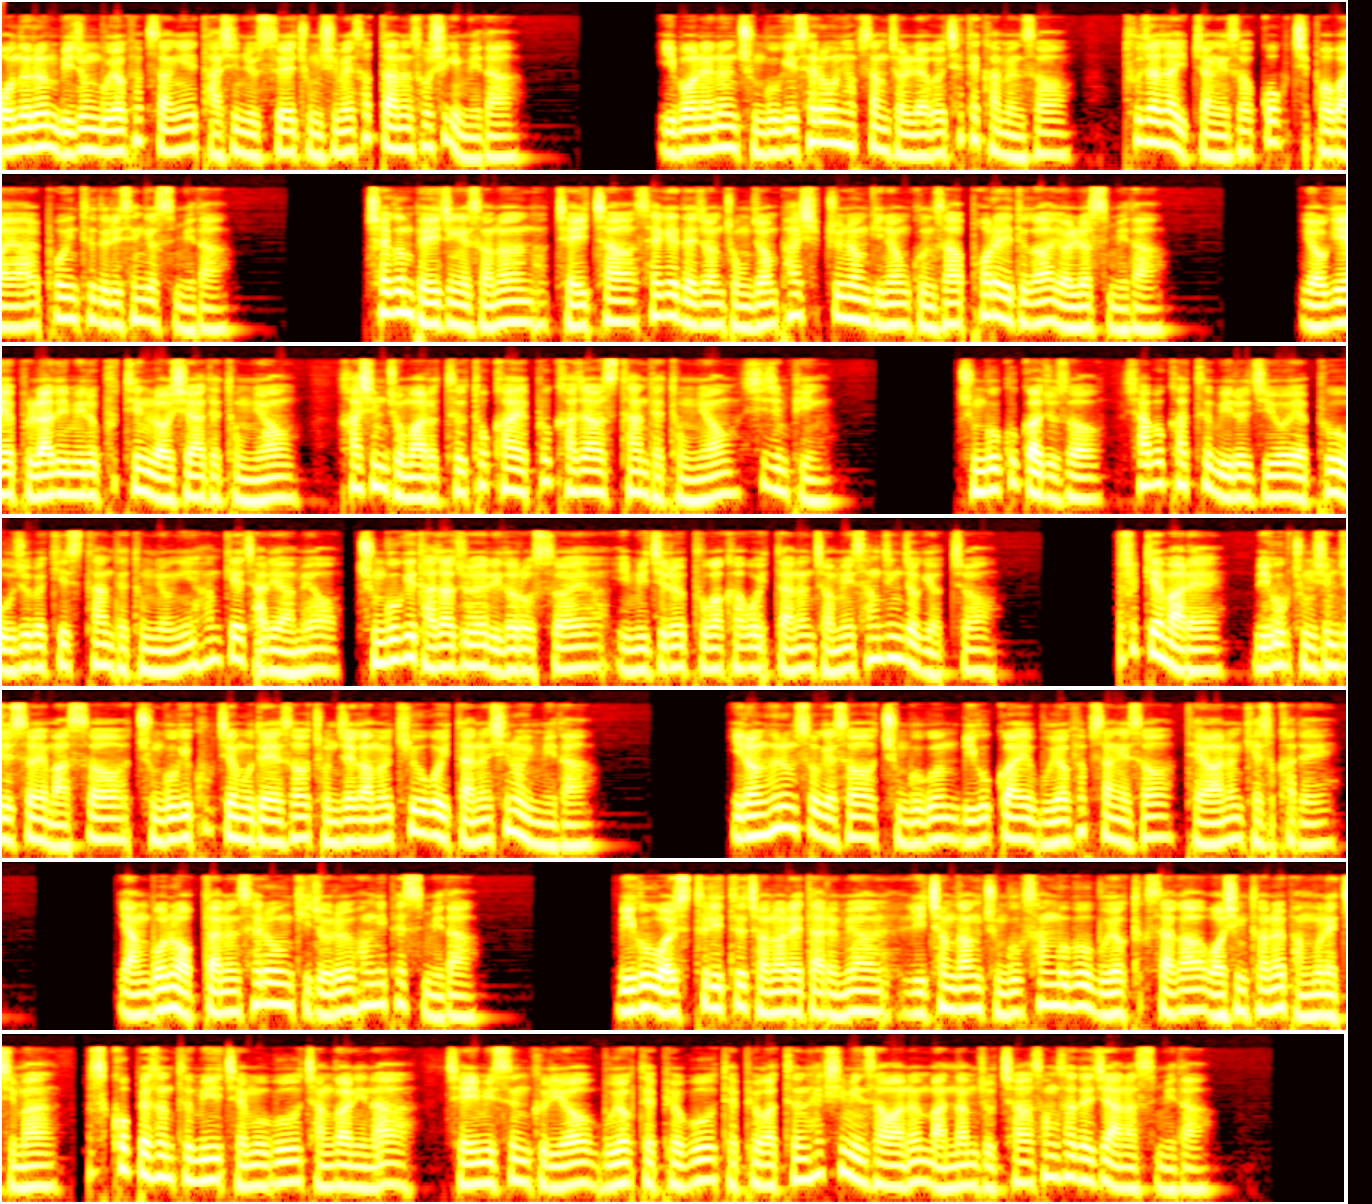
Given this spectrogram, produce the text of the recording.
오늘은 미중 무역 협상이 다시 뉴스의 중심에 섰다는 소식입니다. 이번에는 중국이 새로운 협상 전략을 채택하면서 투자자 입장에서 꼭 짚어봐야 할 포인트들이 생겼습니다. 최근 베이징에서는 제2차 세계대전 종전 80주년 기념 군사 퍼레이드가 열렸습니다. 여기에 블라디미르 푸틴 러시아 대통령, 카심 조마르트 토카예프 카자흐스탄 대통령, 시진핑, 중국 국가주석 샤브카트 미르지오예프 우즈베키스탄 대통령이 함께 자리하며 중국이 다자주의 리더로서의 이미지를 부각하고 있다는 점이 상징적이었죠. 쉽게 말해 미국 중심 질서에 맞서 중국이 국제 무대에서 존재감을 키우고 있다는 신호입니다. 이런 흐름 속에서 중국은 미국과의 무역 협상에서 대화는 계속하되 양보는 없다는 새로운 기조를 확립했습니다. 미국 월스트리트 저널에 따르면 리청강 중국 상무부 무역특사가 워싱턴을 방문했지만 스콧 베선트 미 재무부 장관이나 제이미슨 그리어 무역대표부 대표 같은 핵심 인사와는 만남조차 성사되지 않았습니다.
